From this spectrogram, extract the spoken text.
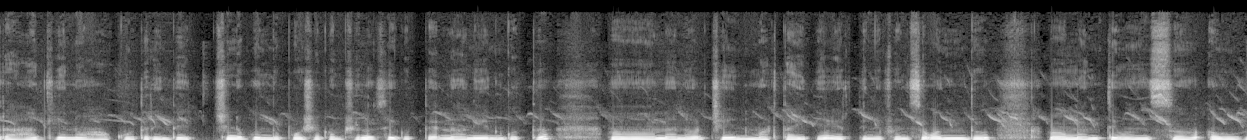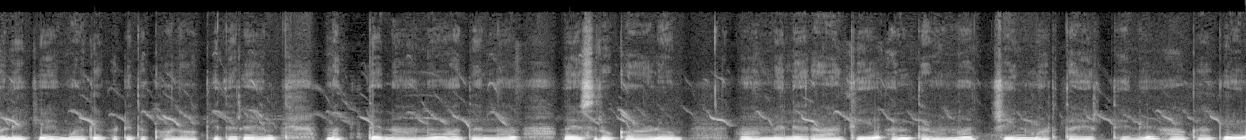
ರಾಗಿಯನ್ನು ಹಾಕುವುದರಿಂದ ಹೆಚ್ಚಿನ ಒಂದು ಪೋಷಕಾಂಶನೂ ಸಿಗುತ್ತೆ. ನಾನೇನು ಗೊತ್ತಾ ನಾನು ಚೇಂಜ್ ಮಾಡ್ತಾ ಇದ್ದೀನಿ. ಇರ್ತೀನಿ ಫ್ರೆಂಡ್ಸ್ ಒಂದು ಮಂತೆ ಒನ್ಸ್ ಅವುಗಳಿಗೆ ಮೊಳಕೆ ಕಟ್ಟಿದ ಕಾಳು ಹಾಕಿದರೆ ಮತ್ತೆ ನಾನು ಅದನ್ನು ಹೆಸರು, ಕಾಳು, ಆಮೇಲೆ ರಾಗಿ ಅಂಥವನ್ನು ಚೇಂಜ್ ಮಾಡ್ತಾ ಇರ್ತೀನಿ. ಹಾಗಾಗಿ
